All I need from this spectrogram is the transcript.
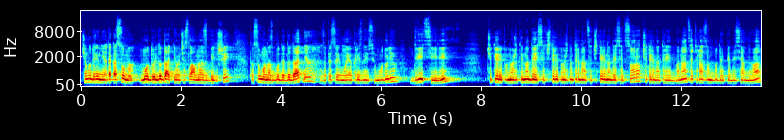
чому дорівнює така сума. Модуль додатнього числа у нас більший, то сума у нас буде додатня. Записуємо як різницю модулів. 2 цілі. 4 помножити на 10, 4 помножити на 13, 4 на 10 40, 4 на 3 12, разом буде 52.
